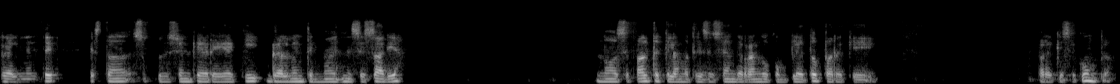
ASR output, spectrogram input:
Realmente esta suposición que agregué aquí realmente no es necesaria. No hace falta que las matrices sean de rango completo para que, para que se cumpla.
